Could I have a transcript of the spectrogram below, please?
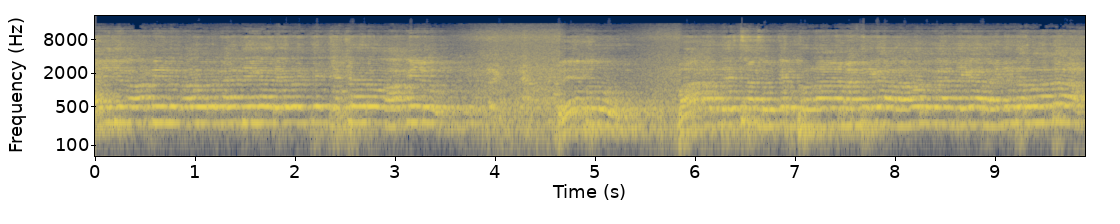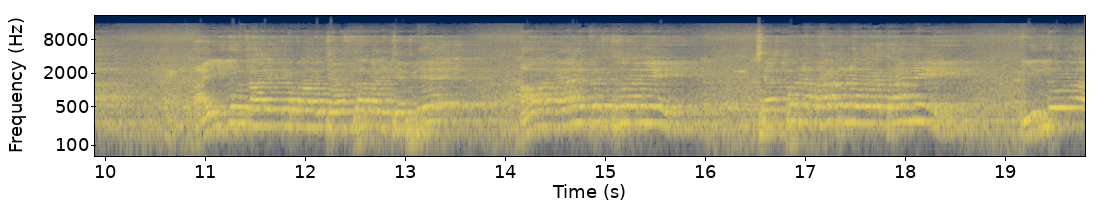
ఐదు హామీలు రాహుల్ గాంధీ గారు ఏవైతే చెప్పారో హామీలు రేపు భారతదేశ ప్రధానమంత్రిగా రాహుల్ గాంధీ గారు అయిన తర్వాత ఐదు కార్యక్రమాలు చేస్తామని చెప్తే ఆ మేనిఫెస్టోని చెప్పిన మాటల ఒక దాన్ని ఇందులో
